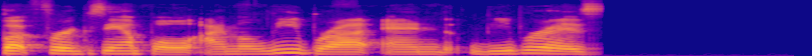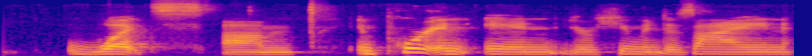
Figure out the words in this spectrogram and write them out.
But for example, I'm a Libra, and Libra is what's um, important in your human design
